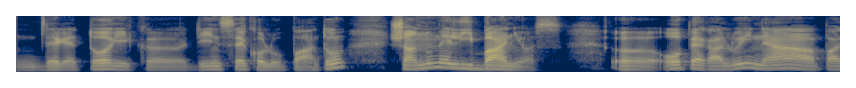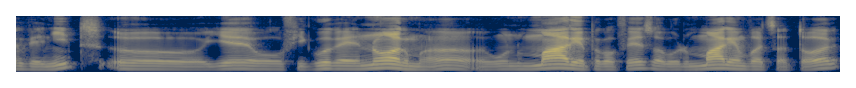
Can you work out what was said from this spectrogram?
de retorică din secolul IV și anume Libanios. Opera lui ne-a parvenit, e o figură enormă, un mare profesor, un mare învățător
